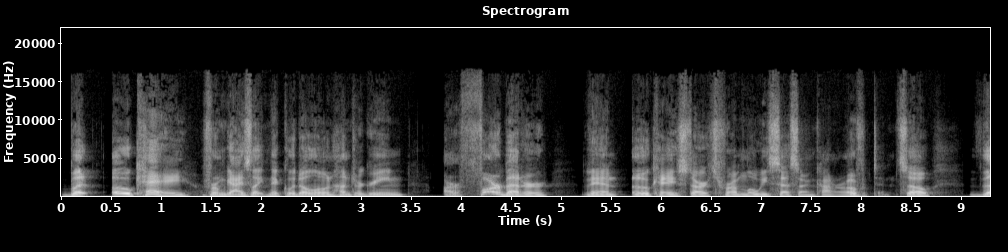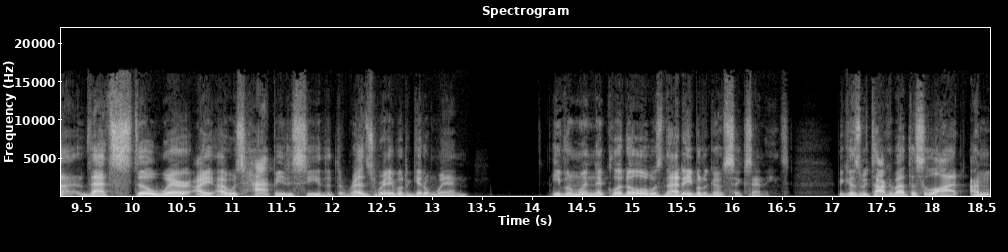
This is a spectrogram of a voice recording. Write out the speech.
But okay from guys like Nick Lodolo and Hunter Greene are far better than okay starts from Luis Cessa and Connor Overton. So that that's still where I, I was happy to see that the Reds were able to get a win, even when Nick Lodolo was not able to go six innings. Because we talk about this a lot. I'm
